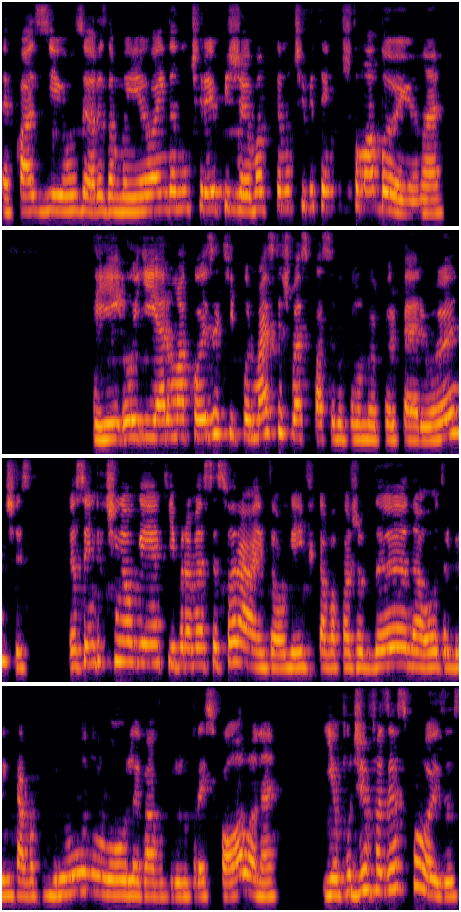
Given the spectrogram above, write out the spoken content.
é quase 11 horas da manhã, eu ainda não tirei o pijama porque eu não tive tempo de tomar banho, né? E, e era uma coisa que, por mais que eu estivesse passando pelo meu puerpério antes, eu sempre tinha alguém aqui para me assessorar. Então, alguém ficava com a Jordana, outra brincava com o Bruno, ou levava o Bruno para a escola, né? E eu podia fazer as coisas.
